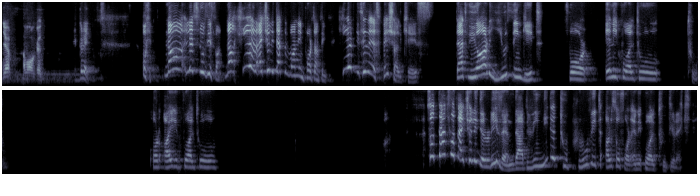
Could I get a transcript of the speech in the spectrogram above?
Yep, I'm all good. Great. Okay, now let's do this one. Now here, actually, that's one important thing. Here, this is a special case that we are using it for n equal to 2 or i equal to So that was actually the reason that we needed to prove it also for n equal to directly.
